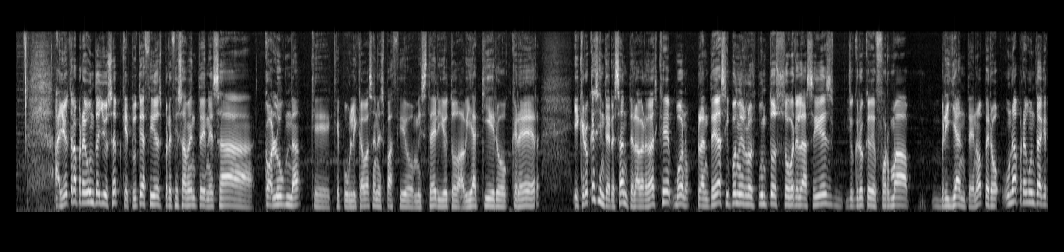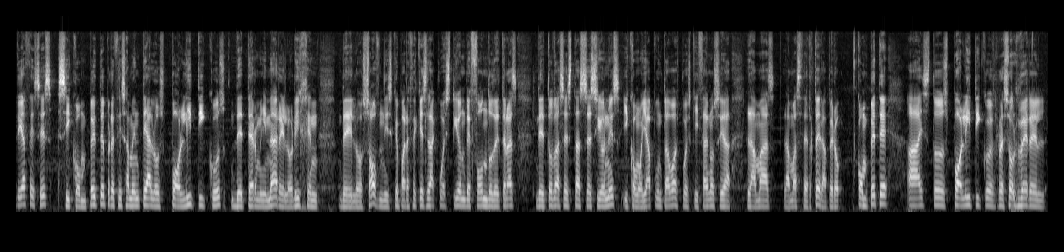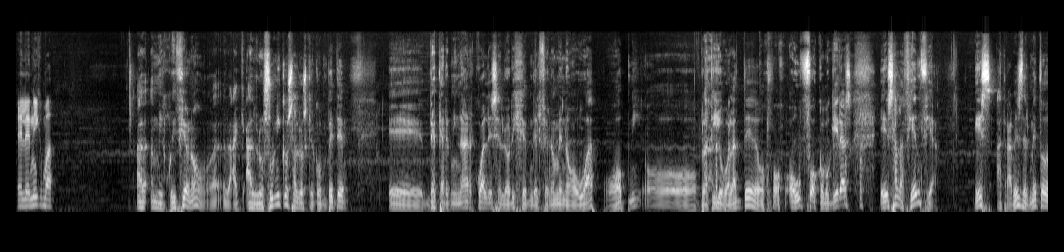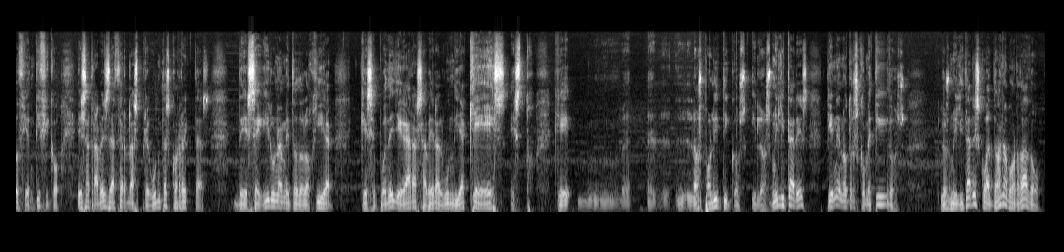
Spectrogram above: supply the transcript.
Hay otra pregunta, Josep, que tú te hacías precisamente en esa columna que publicabas en Espacio Misterio, todavía quiero creer, y creo que es interesante, la verdad es que, bueno, planteas y pones los puntos sobre las IES, yo creo que de forma brillante, ¿no? Pero una pregunta que te haces es si compete precisamente a los políticos determinar el origen de los ovnis, que parece que es la cuestión de fondo detrás de todas estas sesiones y como ya apuntabas, pues quizá no sea la más, la más certera, pero ¿compete a estos políticos resolver el, enigma? A, mi juicio, no. a los únicos a los que compete eh, determinar cuál es el origen del fenómeno UAP, o OVNI, o platillo volante, o, UFO, como quieras, es a la ciencia es a través del método científico, es a través de hacer las preguntas correctas, de seguir una metodología que se puede llegar a saber algún día qué es esto, que mm, los políticos y los militares tienen otros cometidos. Los militares cuando han abordado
